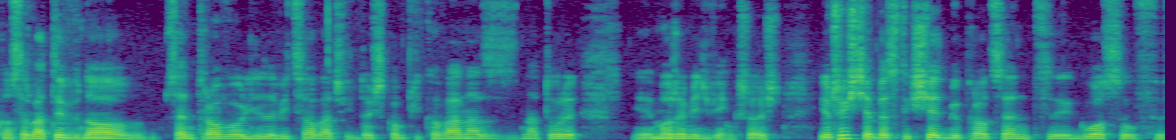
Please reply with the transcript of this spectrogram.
konserwatywno-centrowo-lewicowa, czyli dość skomplikowana z natury, y, może mieć większość. I oczywiście bez tych 7% głosów y,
